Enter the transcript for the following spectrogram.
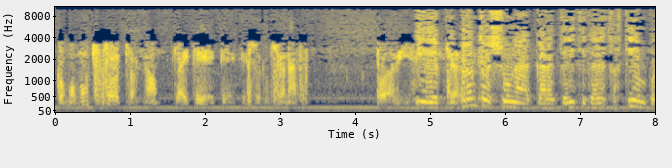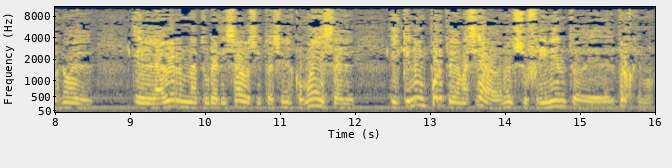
como muchos otros, ¿no? Que hay que, que- que solucionar todavía. Y de, pronto es una característica de estos tiempos, ¿no? El, el haber naturalizado situaciones como esa, el, el que no importe demasiado, ¿no? El sufrimiento de- del prójimo.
